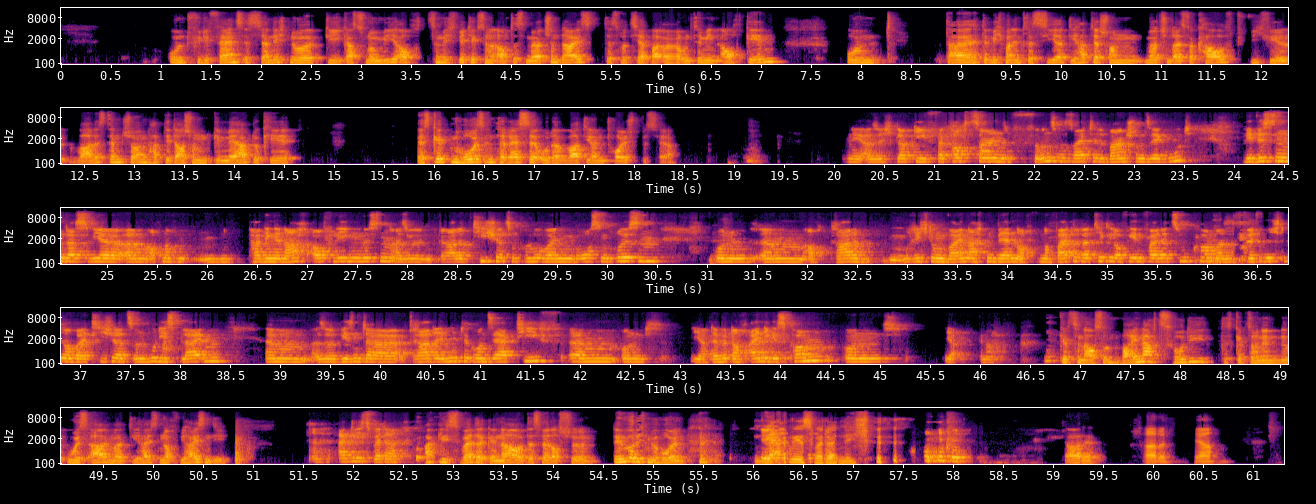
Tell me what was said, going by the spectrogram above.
Und für die Fans ist ja nicht nur die Gastronomie auch ziemlich wichtig, sondern auch das Merchandise. Das wird es ja bei eurem Termin auch geben. Und da hätte mich mal interessiert, die habt ja schon Merchandise verkauft. Wie viel war das denn schon? Habt ihr da schon gemerkt, okay, es gibt ein hohes Interesse oder wart ihr enttäuscht bisher? Nee, also ich glaube, die Verkaufszahlen für unsere Seite waren schon sehr gut. Wir wissen, dass wir ähm, auch noch ein paar Dinge nachauflegen müssen, also gerade T-Shirts und Pullover in großen Größen. Und ähm, auch gerade Richtung Weihnachten werden auch noch weitere Artikel auf jeden Fall dazukommen. Also es wird nicht nur bei T-Shirts und Hoodies bleiben. Ähm, also wir sind da gerade im Hintergrund sehr aktiv ähm, und ja, da wird noch einiges kommen. Und ja, genau. Gibt es dann auch so ein Weihnachtshoodie? Das gibt es auch in den USA immer. Die heißen noch, wie heißen die? Ugly Sweater. Ugly Sweater, genau, das wäre doch schön. Den würde ich mir holen. Nee, ja. Ugly Sweater nicht. Schade. Schade, ja.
